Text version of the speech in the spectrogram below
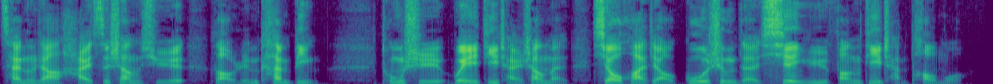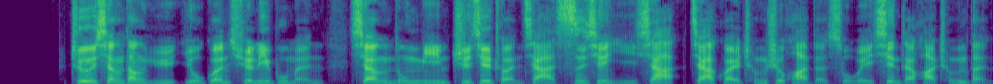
才能让孩子上学、老人看病，同时为地产商们消化掉过剩的县域房地产泡沫。这相当于有关权力部门向农民直接转嫁四线以下加快城市化的所谓现代化成本。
